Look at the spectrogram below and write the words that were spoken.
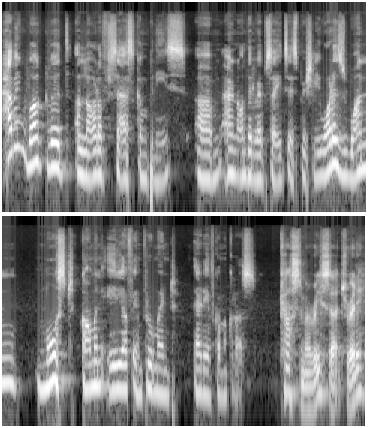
having worked with a lot of SaaS companies um, and on their websites, especially, what is one most common area of improvement that you've come across? Customer research, really.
